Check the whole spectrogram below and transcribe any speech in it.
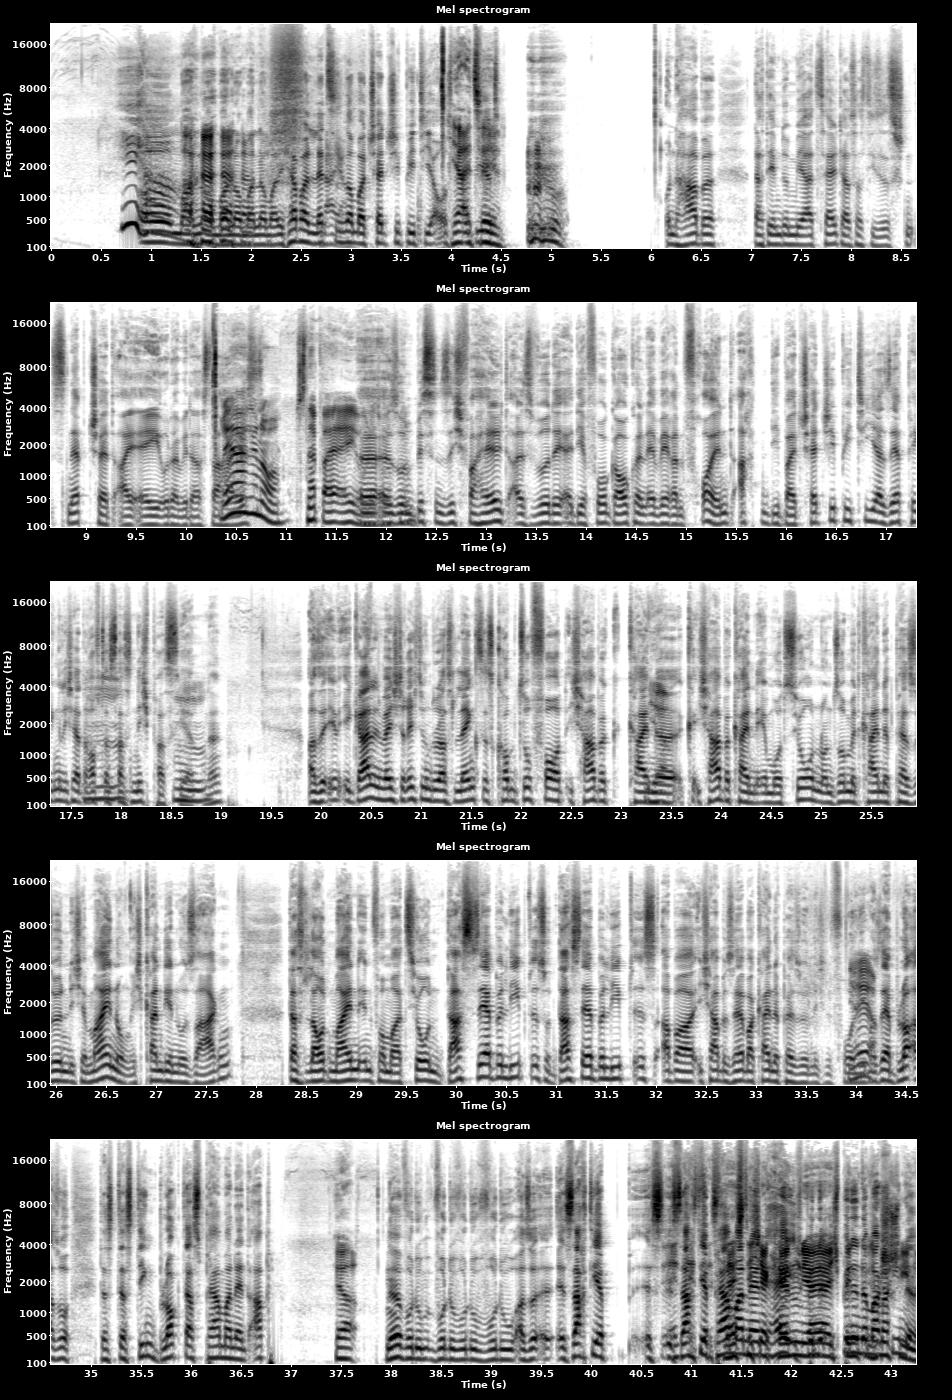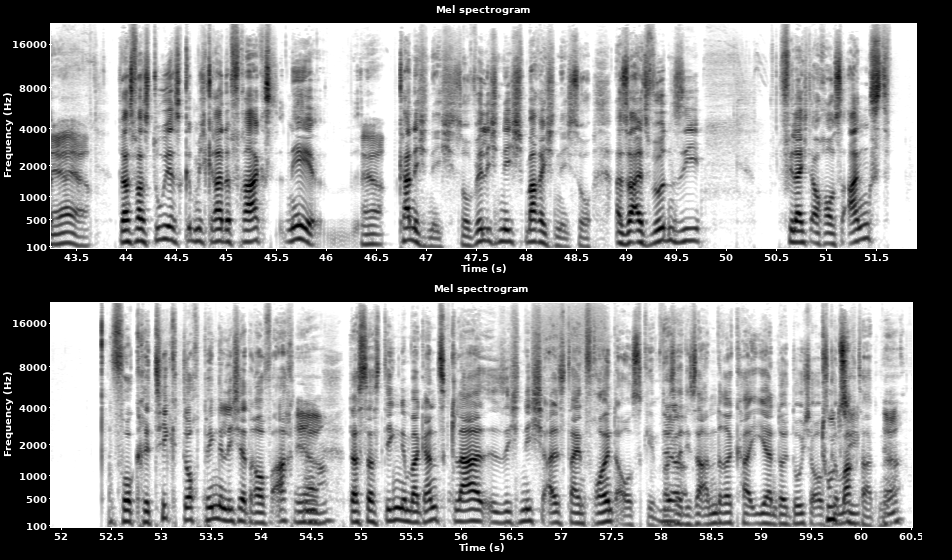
Oh Mann, oh Mann, oh Mann, oh Mann. Ich habe halt letztens Naja. nochmal ChatGPT Ja, ausprobiert erzähl. und habe, nachdem du mir erzählt hast, dass dieses Snapchat IA oder wie das da Ja, heißt, genau. Snap IA oder äh, so ne? ein bisschen sich verhält, als würde er dir vorgaukeln, er wäre ein Freund, achten die bei ChatGPT ja sehr pingelig darauf, dass Mhm. das nicht passiert. Mhm. Ne? Also e egal in welche Richtung du das lenkst, es kommt sofort, ich habe keine, ich habe keine Emotionen und somit keine persönliche Meinung. Ich kann dir nur sagen, dass laut meinen Informationen das sehr beliebt ist und das sehr beliebt ist, aber ich habe selber keine persönlichen Vorlieben. Ja, ja. Also, also das, das Ding blockt das permanent ab. Ja. Ne, wo du, wo du, wo du, wo du, also äh, es sagt dir, es, es sagt dir lässt dich permanent, hey, ich bin, ja, ja, ich bin eine die Maschine. Ja, ja. Das, was du jetzt mich gerade fragst, nee, kann ich nicht. So will ich nicht, mache ich nicht so. Also als würden sie vielleicht auch aus Angst vor Kritik doch pingeliger darauf achten, Ja. dass das Ding immer ganz klar äh, sich nicht als dein Freund ausgibt, was ja, Ja. diese andere KI ja du- durchaus Tut gemacht sie, hat. Ne? ja.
